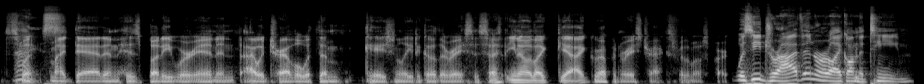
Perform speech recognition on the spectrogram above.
That's Nice. what my dad and his buddy were in, and I would travel with them occasionally to go to the races. I, you know, like yeah, I grew up in racetracks for the most part. Was he driving or like on the team?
